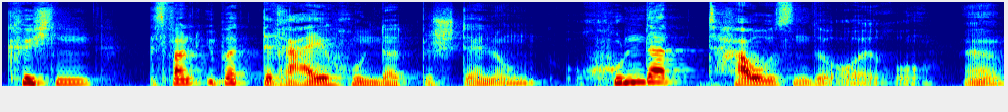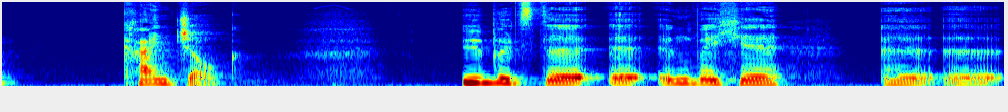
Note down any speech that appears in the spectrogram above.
Küchen. Es waren über 300 Bestellungen. Hunderttausende Euro. Ja? Kein Joke. Übelste, äh, irgendwelche äh, äh,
